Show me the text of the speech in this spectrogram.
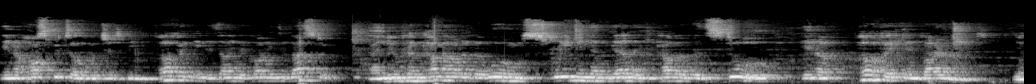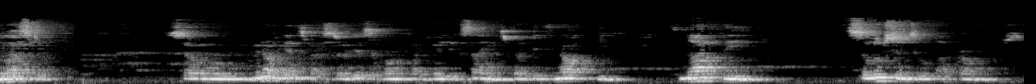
in a hospital which has been perfectly designed according to Vastu. And you can come out of the womb screaming and yelling, covered with stool, in a perfect environment in Vastu. So, we're not against Vastu, it is a bona fide Vedic science, but it's not the, it's not the solution to our problems.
